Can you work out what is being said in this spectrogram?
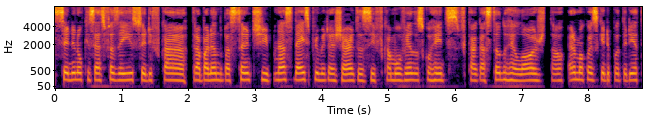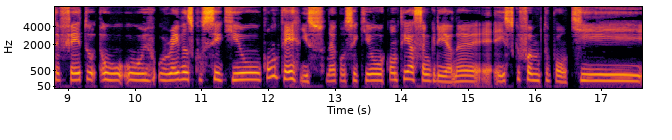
se ele não quisesse fazer isso, ele ficar trabalhando bastante nas 10 primeiras jardas e ficar movendo as correntes, ficar gastando relógio e tal. Era uma coisa que ele poderia ter feito. O, o, o Ravens conseguiu conter isso, né? Conseguiu conter a sangria, né? É, isso que foi muito bom. Que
